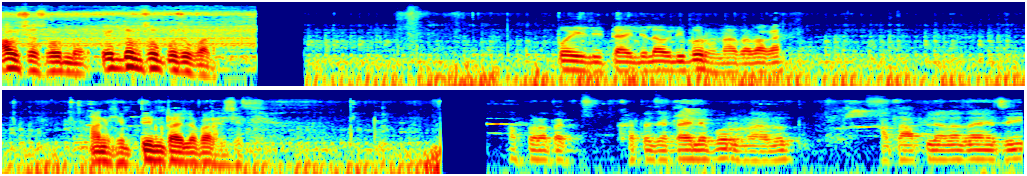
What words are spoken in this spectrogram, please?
औषध सोडणं. एकदम सोपं जुगाड. पहिली टायली लावली भरून आता बघा. आणखी तीन टायल्या भरायच्या आपण आता खताच्या टायल्या भरून आलो आता आपल्याला जायचंय.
